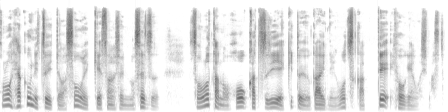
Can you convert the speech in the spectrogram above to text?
この100については損益計算書に載せず、その他の包括利益という概念を使って表現をしますと。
